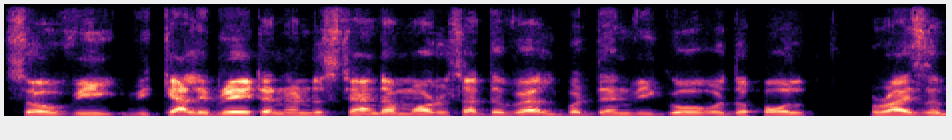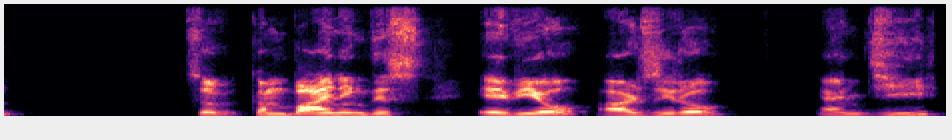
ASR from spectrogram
So we, we calibrate and understand our models at the well, but then we go over the whole horizon. So combining this AVO, R0, and G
